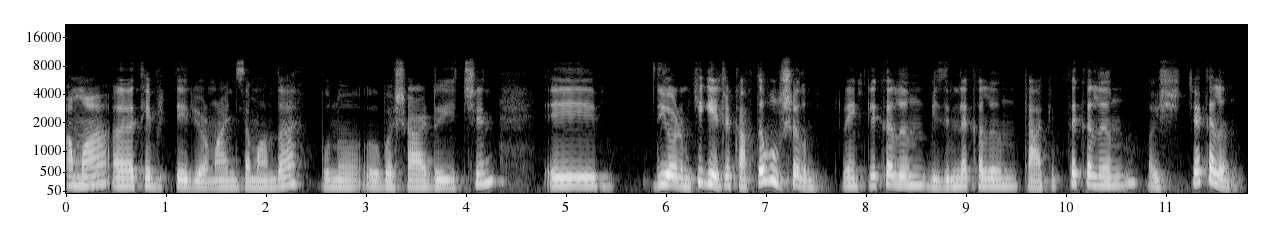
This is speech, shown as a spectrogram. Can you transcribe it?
Ama e, tebrik de ediyorum aynı zamanda bunu e, başardığı için. E, diyorum ki gelecek hafta buluşalım. Renkli kalın, bizimle kalın, takipte kalın. Hoşça kalın.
